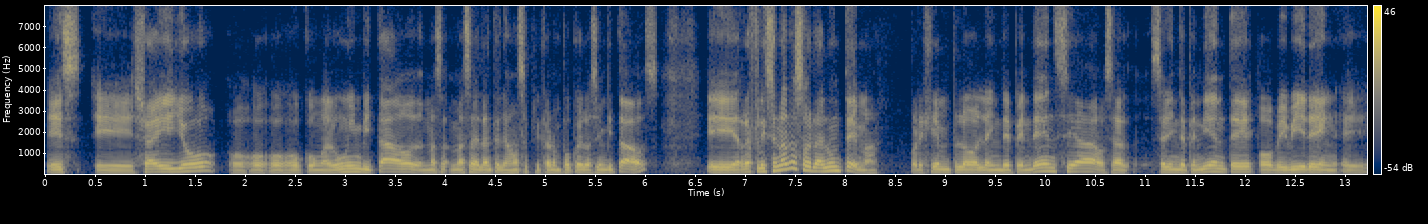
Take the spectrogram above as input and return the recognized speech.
es eh, ya y yo o, con algún invitado, más, más, adelante les vamos a explicar un poco de los invitados, eh, reflexionando sobre algún tema. Por ejemplo, la independencia, o sea, ser independiente o vivir en, eh,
